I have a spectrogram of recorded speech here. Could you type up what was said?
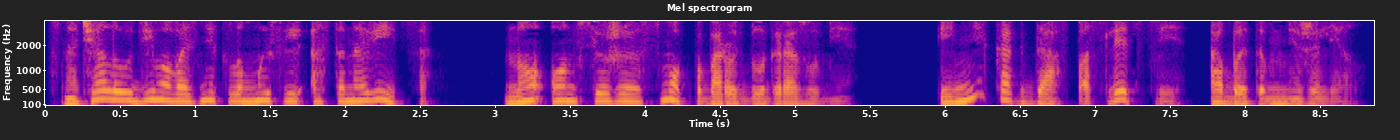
Сначала у Дима возникла мысль остановиться, но он все же смог побороть благоразумие и никогда впоследствии об этом не жалел.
